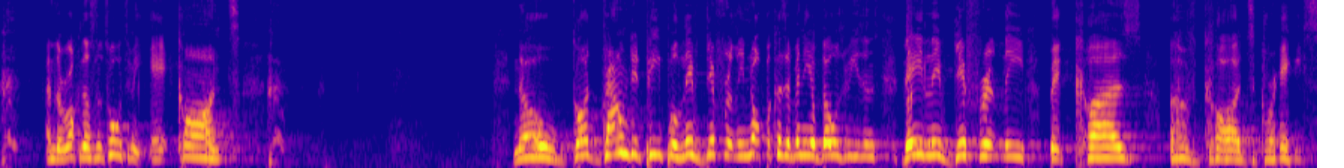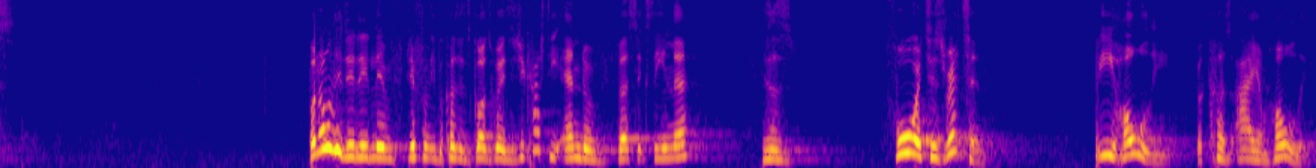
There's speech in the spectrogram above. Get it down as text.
And the rock doesn't talk to me, it can't. no, God grounded people live differently, not because of any of those reasons. They live differently because of God's grace. But not only did they live differently because it's God's grace, did you catch the end of verse 16 there? He says, For it is written, Be holy because I am holy.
